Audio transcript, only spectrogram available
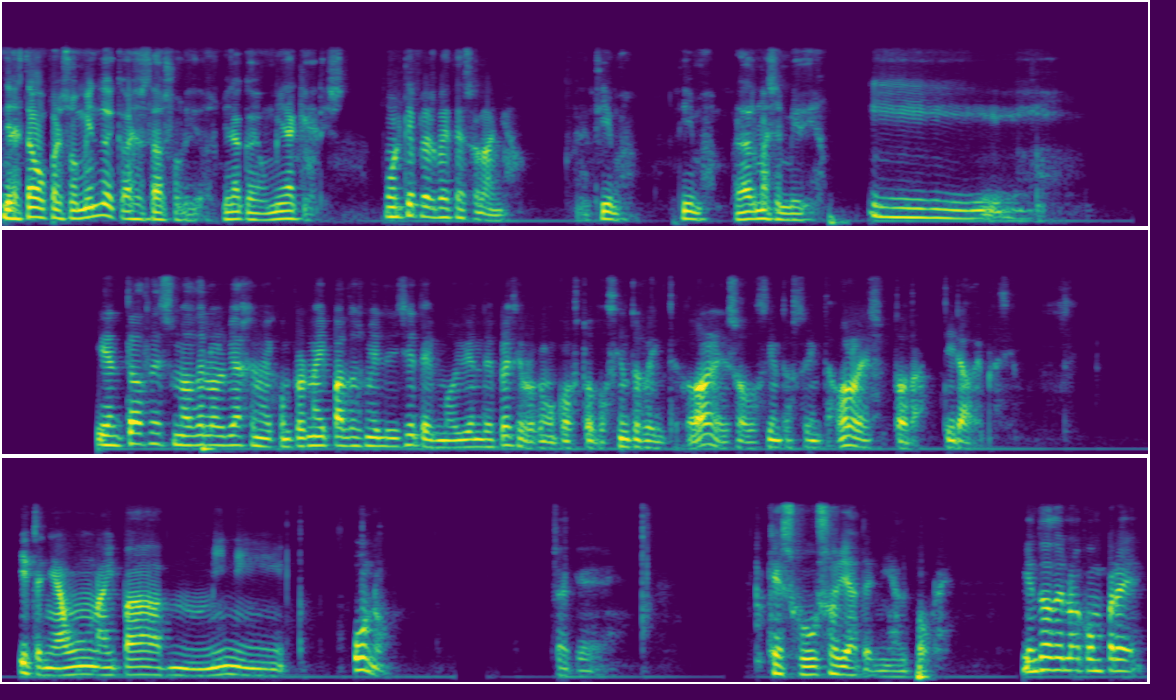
Ya estamos presumiendo de que vas a Estados Unidos. Mira que, mira que eres. Múltiples veces al año. Encima, encima, para dar más envidia. Y... Y entonces uno de los viajes me compré un iPad 2017 muy bien de precio porque me costó 220 dólares o 230 dólares, toda tirada de precio. Y tenía un iPad mini 1, o sea que, que su uso ya tenía el pobre. Y entonces lo compré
